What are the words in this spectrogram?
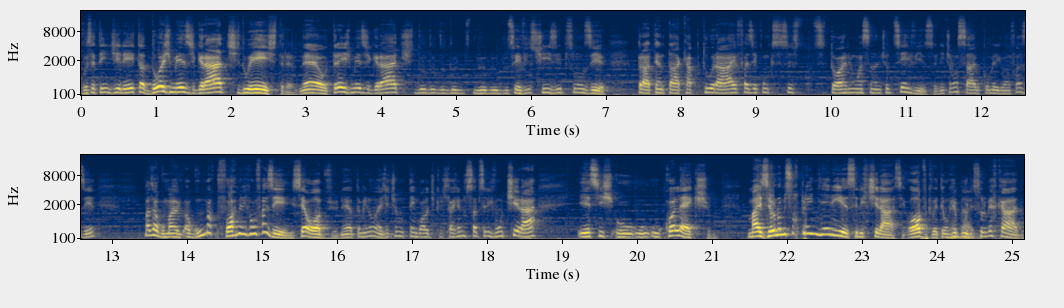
você tem direito a dois meses grátis do Extra, né? Ou três meses grátis do, do, do, do, do serviço XYZ para tentar capturar e fazer com que você se torne um assinante do serviço. A gente não sabe como eles vão fazer, mas alguma, alguma forma eles vão fazer, isso é óbvio, né? Também não, a gente não tem bola de cristal, a gente não sabe se eles vão tirar esses o, o, o collection. Mas eu não me surpreenderia se eles tirassem. Óbvio que vai ter um rebuliço no mercado.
